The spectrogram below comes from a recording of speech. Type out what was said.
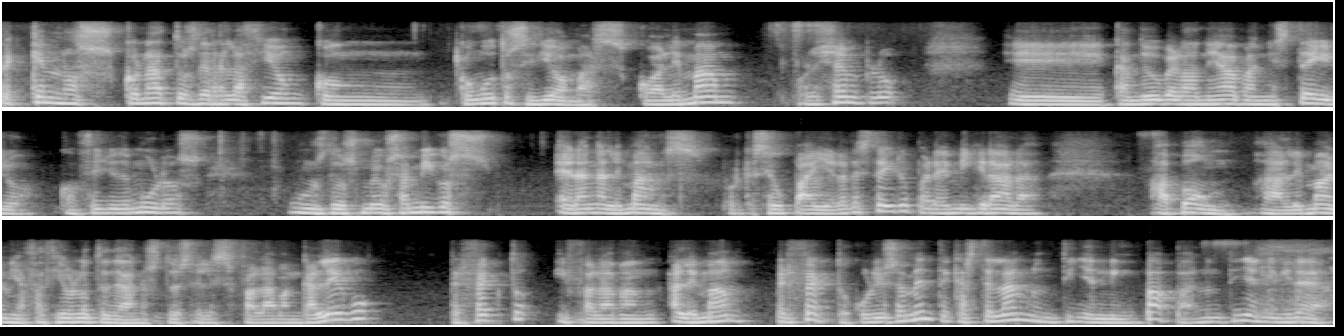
pequenos conatos de relación con, con outros idiomas. Co alemán, por exemplo, eh, cando eu veraneaba en Esteiro, Concello de Muros, uns dos meus amigos eran alemáns, porque seu pai era de Esteiro para emigrar a, a Bonn, a Alemania, facía un lote de anos. Entón, eles falaban galego, perfecto, e falaban alemán, perfecto. Curiosamente, castelán non tiñan nin papa, non tiñan nin idea.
